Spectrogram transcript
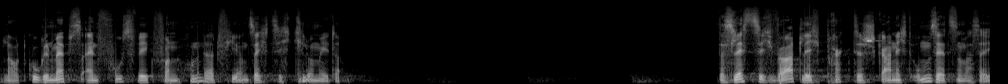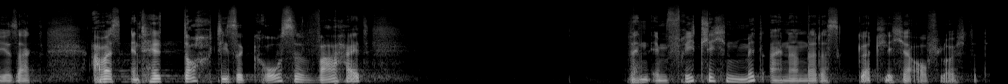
laut Google Maps ein Fußweg von 164 Kilometern. Das lässt sich wörtlich praktisch gar nicht umsetzen, was er hier sagt. Aber es enthält doch diese große Wahrheit, wenn im friedlichen Miteinander das Göttliche aufleuchtet.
